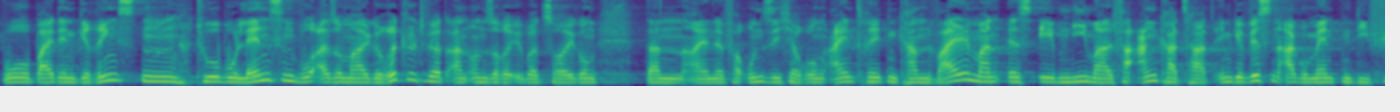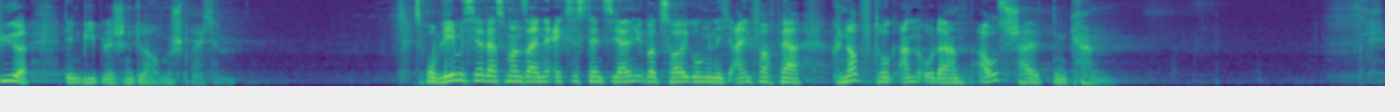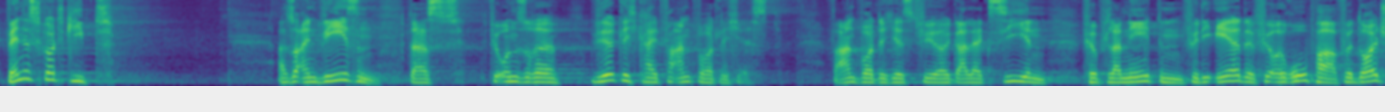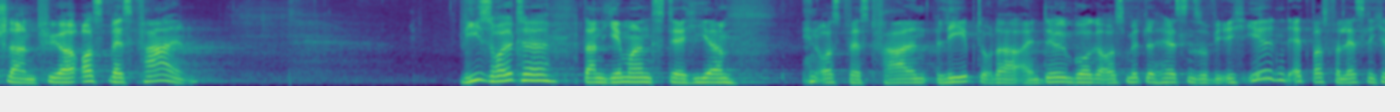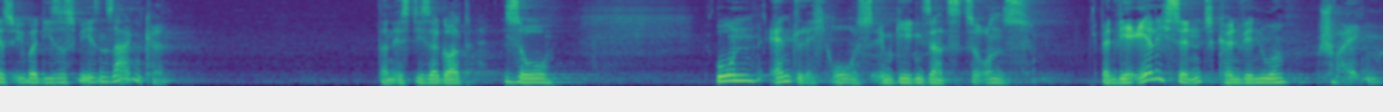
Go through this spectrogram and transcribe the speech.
wo bei den geringsten Turbulenzen, wo also mal gerüttelt wird an unserer Überzeugung, dann eine Verunsicherung eintreten kann, weil man es eben nie mal verankert hat in gewissen Argumenten, die für den biblischen Glauben sprechen. Das Problem ist ja, dass man seine existenziellen Überzeugungen nicht einfach per Knopfdruck an oder ausschalten kann. Wenn es Gott gibt, also ein Wesen, das für unsere Wirklichkeit verantwortlich ist, verantwortlich ist für Galaxien, für Planeten, für die Erde, für Europa, für Deutschland, für Ostwestfalen, wie sollte dann jemand, der hier in Ostwestfalen lebt oder ein Dillenburger aus Mittelhessen, so wie ich, irgendetwas Verlässliches über dieses Wesen sagen können? Dann ist dieser Gott so unendlich groß im Gegensatz zu uns. Wenn wir ehrlich sind, können wir nur schweigen.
